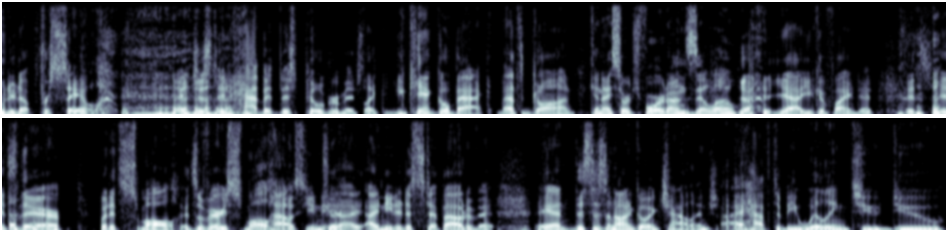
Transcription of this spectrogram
put it up for sale and just inhabit this pilgrimage. Like, you can't go back. That's gone. Can I search for it on Zillow? Yeah, yeah you can find it. It's it's there but it's small. It's a very small house. You, sure. I, I needed to step out of it, and this is an ongoing challenge. I have to be willing to do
